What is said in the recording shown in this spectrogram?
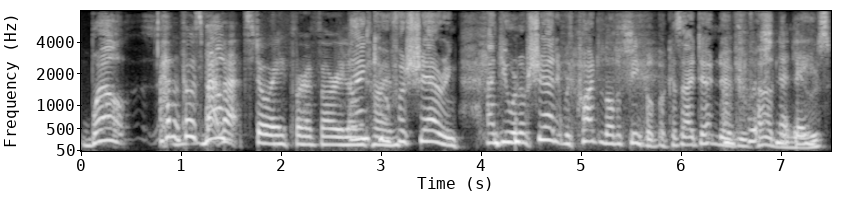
Well, I haven't thought about well, that story for a very long thank time. Thank you for sharing. And you will have shared it with quite a lot of people because I don't know if you've heard the news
